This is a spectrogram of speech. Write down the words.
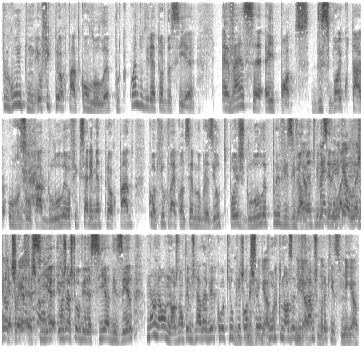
Pergunto-me, eu fico preocupado com Lula, porque quando o diretor da CIA avança a hipótese de se boicotar o resultado de Lula, eu fico seriamente preocupado com aquilo que vai acontecer no Brasil depois de Lula previsivelmente vir a ser eleito. Miguel, mas não é te esqueças... CIA, eu já estou a ver a CIA a dizer não, não, nós não temos nada a ver com aquilo que mas, aconteceu mas Miguel, porque nós avisámos Miguel, para que isso. Miguel,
